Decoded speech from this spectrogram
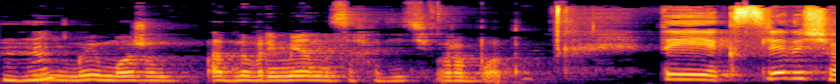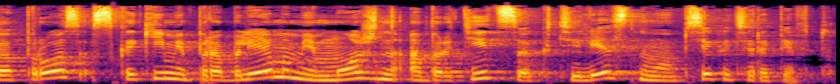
угу. и мы можем одновременно заходить в работу. Так, следующий вопрос. С какими проблемами можно обратиться к телесному психотерапевту?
